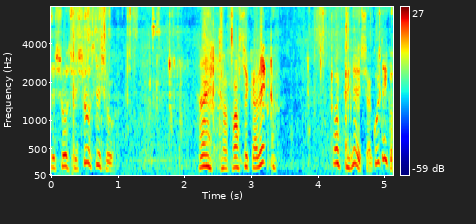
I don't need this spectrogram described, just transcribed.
C'est chaud, c'est chaud, c'est chaud. Allez, il va falloir se caler. Oh putain, je suis à côté quoi.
